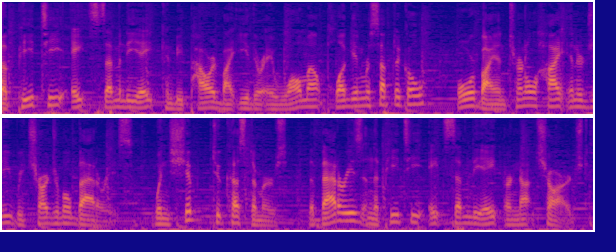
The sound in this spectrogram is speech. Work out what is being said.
The PT878 can be powered by either a wall mount plug-in receptacle or by internal high-energy rechargeable batteries. When shipped to customers, the batteries in the PT878 are not charged.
